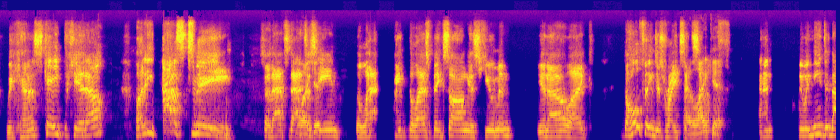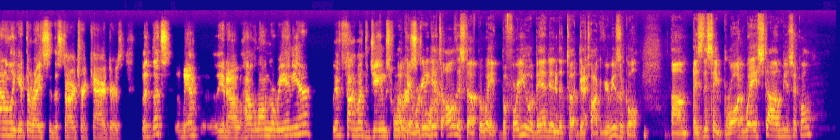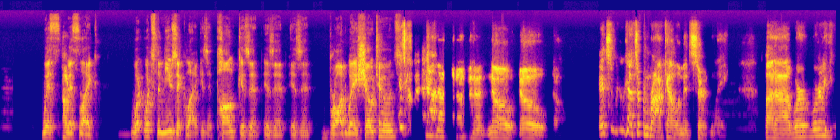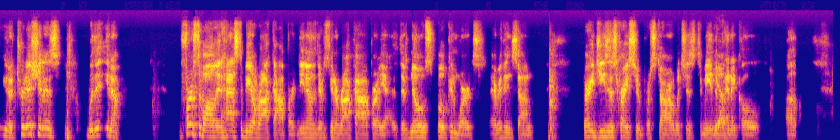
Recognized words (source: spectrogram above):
we can escape, you know. But he asks me. So that's that's like a it. scene. The last the last big song is human, you know, like the whole thing just writes I like it. And we would need to not only get the rights to the Star Trek characters, but let's we have you know how long are we in here? We have to talk about the James Horner. Okay, we're going to get to all this stuff, but wait, before you abandon the, the talk of your musical, um, is this a Broadway style musical with Oh. with like what what's the music like? Is it punk? Is it is it is it Broadway show tunes? It's no, no, no, no, no, no, no. It's got some rock elements certainly, but uh, we're we're gonna you know tradition is with it. You know, first of all, it has to be a rock opera. You know, there's been a rock opera. Yeah, there's no spoken words. Everything's sung. Very Jesus Christ Superstar, which is to me the pinnacle of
